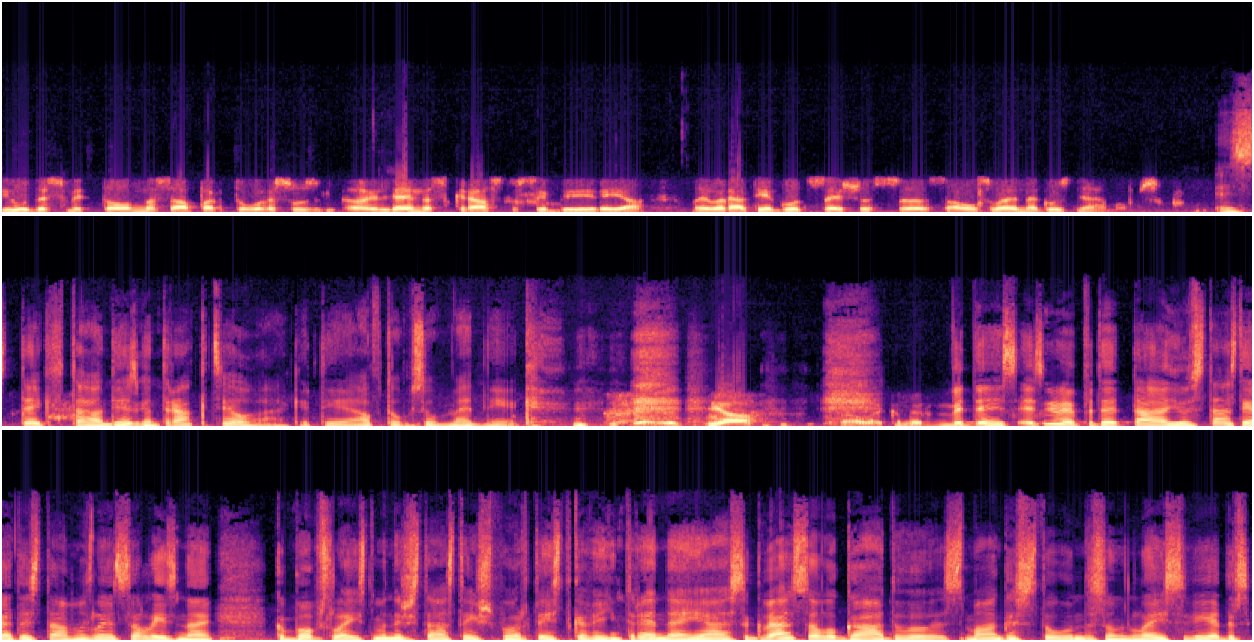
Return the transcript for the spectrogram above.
20 tonnas aparatūras uz uh, Ļenas krastu Sibīrijā, lai varētu iegūt sešas saules vainagu uzņēmumus. Es teiktu, tā diezgan traki cilvēki ir tie aptumsuma mednieki. Jā, tā laikam ir. Bet es, es gribēju pateikt, tā jūs stāstījāt, es tā mazliet salīdzināju, ka bobslēgst man ir stāstījuši sportisti, ka viņi trenējās veselu gadu, smagas stundas un lejas viedrus,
